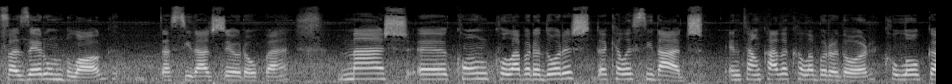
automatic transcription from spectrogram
fazer um blog das cidades da Europa, mas uh, com colaboradores daquelas cidades então, cada colaborador coloca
